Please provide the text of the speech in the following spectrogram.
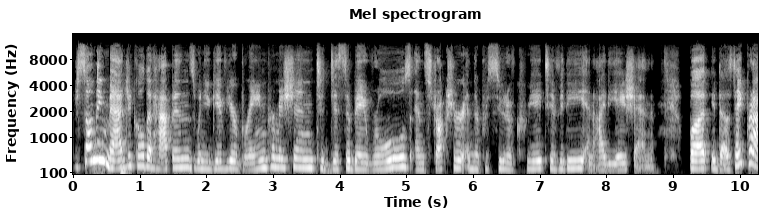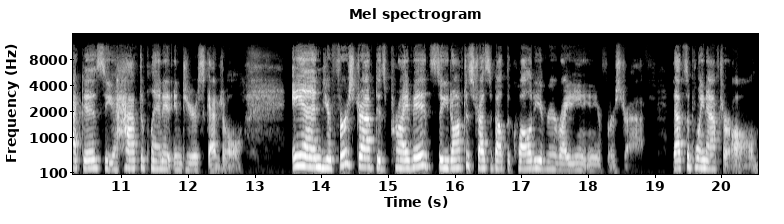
There's something magical that happens when you give your brain permission to disobey rules and structure in the pursuit of creativity and ideation. But it does take practice, so you have to plan it into your schedule. And your first draft is private, so you don't have to stress about the quality of your writing in your first draft. That's the point after all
